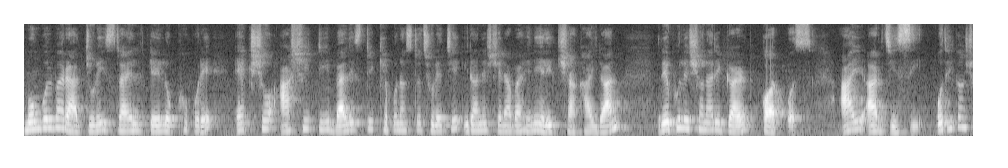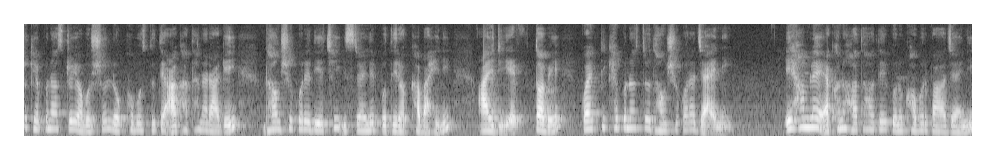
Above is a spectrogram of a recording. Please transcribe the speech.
মঙ্গলবার রাত জুড়ে ইসরায়েলকে লক্ষ্য করে একশো আশিটি ব্যালিস্টিক ক্ষেপণাস্ত্র ছুড়েছে ইরানের সেনাবাহিনী এলিট শাখা Iran, revolutionary guard corps, IRGC. অধিকাংশ ক্ষেপণাস্ত্রই অবশ্য লক্ষ্যবস্তুতে আঘাত হানার আগেই ধ্বংস করে দিয়েছে ইসরায়েলের প্রতিরক্ষা বাহিনী, আইডিএফ। তবে কয়েকটি ক্ষেপণাস্ত্র ধ্বংস করা যায়নি। এ হামলায় এখনও হতাহতের কোনো খবর পাওয়া যায়নি।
